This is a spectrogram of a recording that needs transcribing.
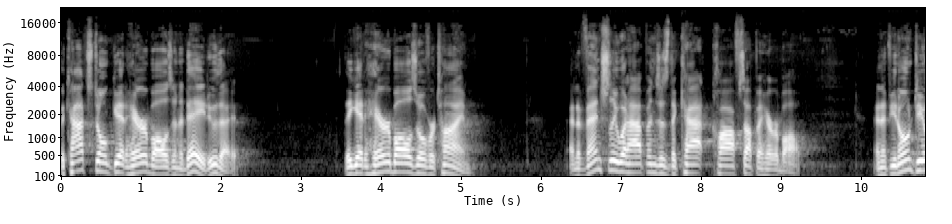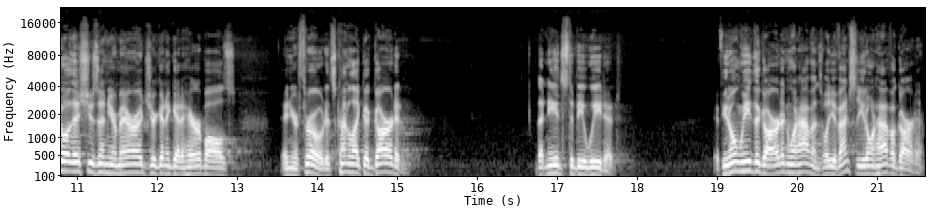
The cats don't get hairballs in a day, do they? They get hairballs over time. And eventually, what happens is the cat coughs up a hairball. And if you don't deal with issues in your marriage, you're going to get hairballs in your throat. It's kind of like a garden that needs to be weeded. If you don't weed the garden, what happens? Well, eventually you don't have a garden.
